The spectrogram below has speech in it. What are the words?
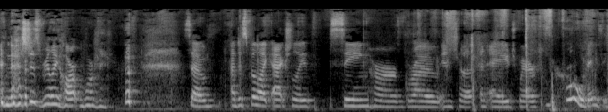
and that's just really heartwarming. so I just feel like actually seeing her grow into an age where oh Daisy.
